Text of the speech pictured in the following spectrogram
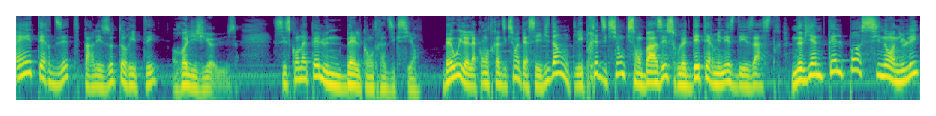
interdite par les autorités religieuses. C'est ce qu'on appelle une belle contradiction. Ben oui, la contradiction est assez évidente. Les prédictions qui sont basées sur le déterminisme des astres ne viennent-elles pas, sinon annuler,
